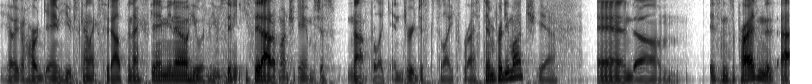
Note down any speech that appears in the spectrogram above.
he had like a hard game he would just kind of like sit out the next game you know he was he was sitting he sit out a bunch of games just not for like injury just to like rest him pretty much yeah. and um, it's been surprising this uh,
